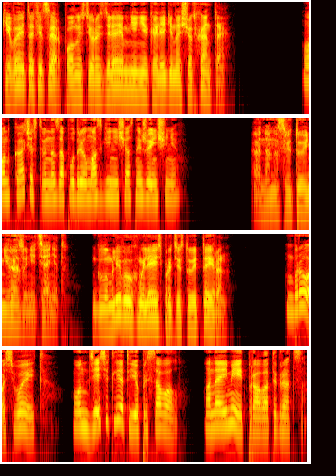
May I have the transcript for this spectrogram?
Кивает офицер, полностью разделяя мнение коллеги насчет Ханта. Он качественно запудрил мозги несчастной женщине. Она на святую ни разу не тянет. Глумливо ухмыляясь, протестует Тейрон. Брось, Уэйт. Он десять лет ее прессовал. Она имеет право отыграться.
